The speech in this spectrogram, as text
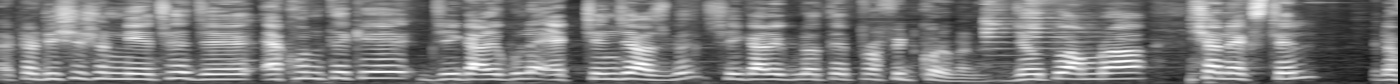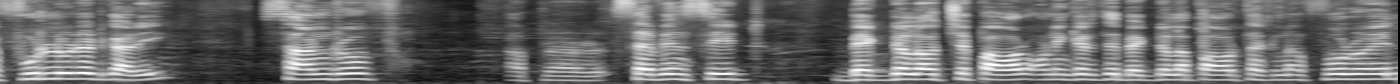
একটা ডিসিশন নিয়েছে যে এখন থেকে যে গাড়িগুলো এক্সচেঞ্জে আসবে, সেই গাড়িগুলোতে প্রফিট করবে না। যেহেতু আমরা ইশান এক্সটেল এটা ফুল লোডেড গাড়ি সানরুফ আপনার সেভেন সিট ব্যাকডালা হচ্ছে পাওয়ার অনেক গাড়িতে ব্যাকডালা পাওয়ার থাকে না। Four wheel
